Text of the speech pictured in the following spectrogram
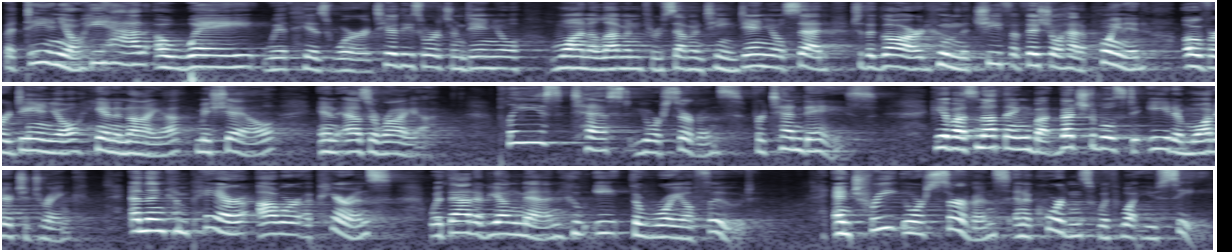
But Daniel, he had a way with his words. Hear these words from Daniel 1 11 through 17. Daniel said to the guard, whom the chief official had appointed over Daniel, Hananiah, Mishael, and Azariah Please test your servants for 10 days. Give us nothing but vegetables to eat and water to drink, and then compare our appearance with that of young men who eat the royal food. And treat your servants in accordance with what you see.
